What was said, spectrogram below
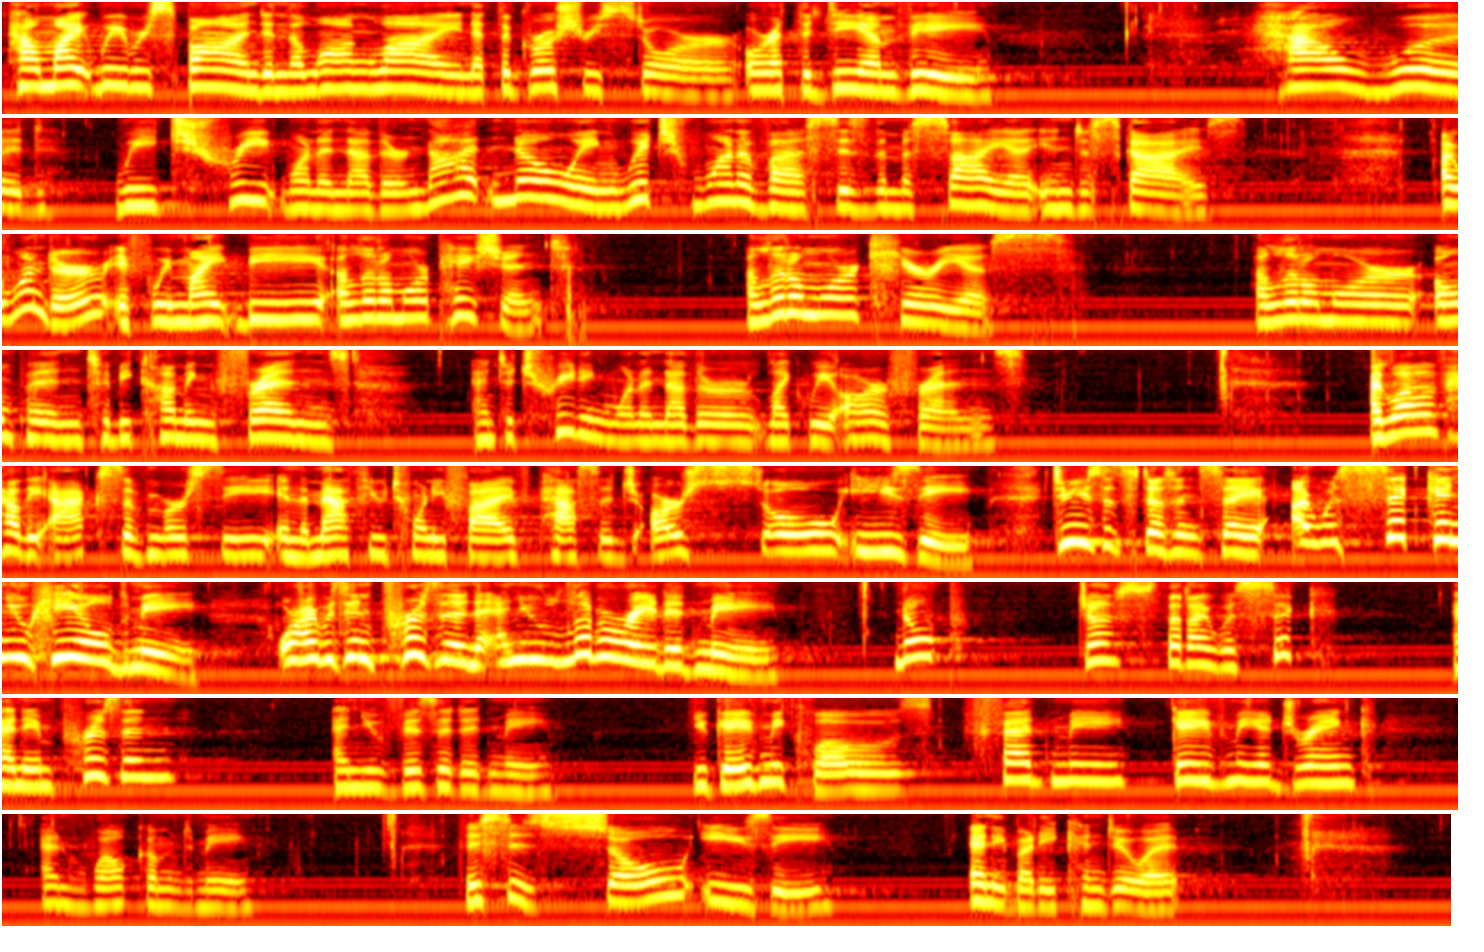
How might we respond in the long line at the grocery store or at the DMV? How would we treat one another, not knowing which one of us is the Messiah in disguise? I wonder if we might be a little more patient, a little more curious, a little more open to becoming friends and to treating one another like we are friends. I love how the acts of mercy in the Matthew 25 passage are so easy. Jesus doesn't say, I was sick and you healed me, or I was in prison and you liberated me. Nope, just that I was sick and in prison and you visited me. You gave me clothes, fed me, gave me a drink, and welcomed me. This is so easy, anybody can do it.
